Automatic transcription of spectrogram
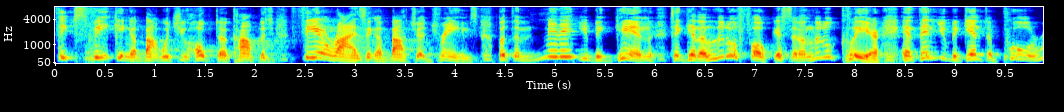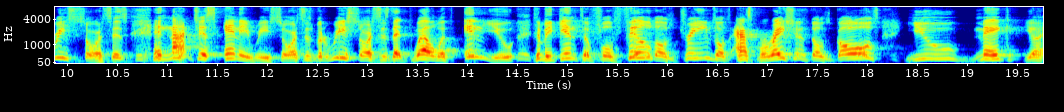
th- speaking about what you hope to accomplish, theorizing about your dreams. But the minute you begin to get a little focused and a little clear, and then you begin to pool resources, and not just any resources, but resources that dwell within you to begin to fulfill those dreams, those aspirations, those goals, you make your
